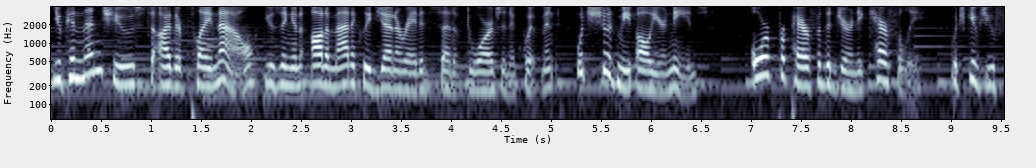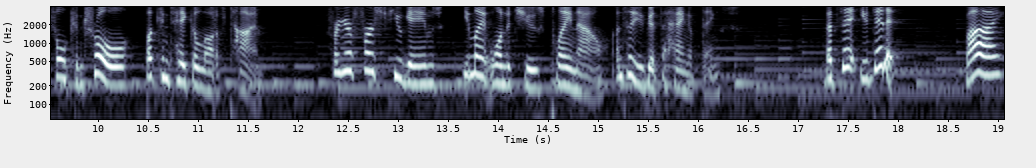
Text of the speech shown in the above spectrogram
You can then choose to either play now, using an automatically generated set of dwarves and equipment, which should meet all your needs, or prepare for the journey carefully, which gives you full control but can take a lot of time. For your first few games, you might want to choose Play Now until you get the hang of things. That's it, you did it! Bye!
